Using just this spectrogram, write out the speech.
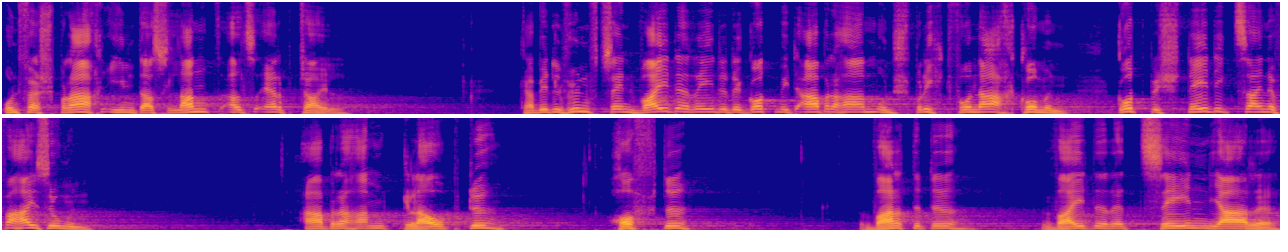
und versprach ihm das Land als Erbteil. Kapitel 15, weiter redete Gott mit Abraham und spricht von Nachkommen. Gott bestätigt seine Verheißungen. Abraham glaubte, hoffte, wartete weitere zehn Jahre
